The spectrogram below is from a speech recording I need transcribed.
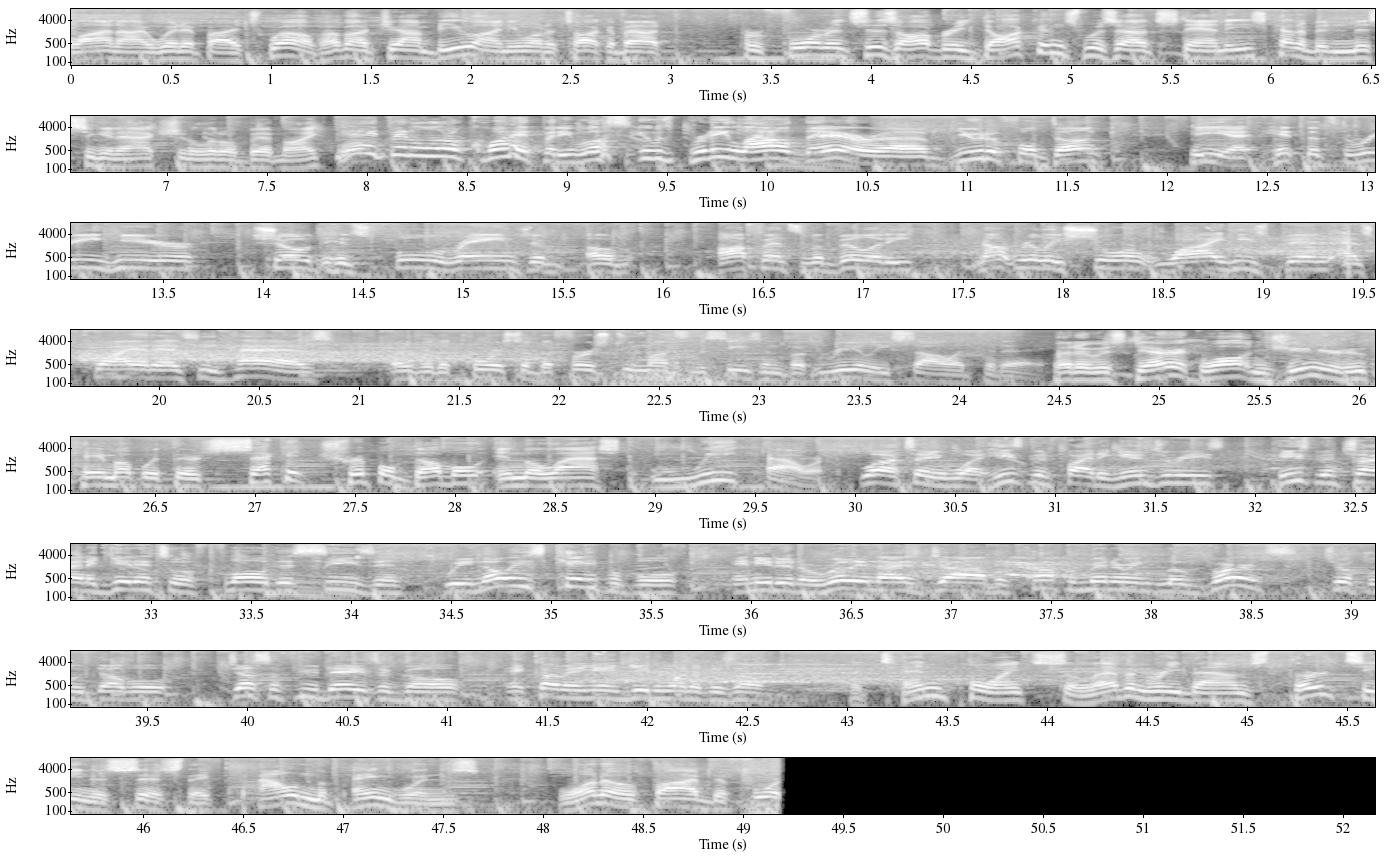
Illini win it by 12. How about John Beilein? You want to talk about performances? Aubrey Dawkins was outstanding. He's kind of been missing in action a little bit, Mike. Yeah, he'd been a little quiet, but he was he was pretty loud there. Uh, beautiful dunk. He uh, hit the three here, showed his full range of, of offensive ability. Not really sure why he's been as quiet as he has over the course of the first two months of the season, but really solid today. But it was Derrick Walton Jr. who came up with their second triple double in the last week, Howard. Well, I'll tell you what, he's been fighting injuries. He's been trying to get into a flow this season. We know he's capable, and he did a really nice job of complementing LeVert's triple double just a few days ago and coming in getting one of his own. At 10 points, 11 rebounds, 13 assists. They pound the Penguins 105 to 4.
